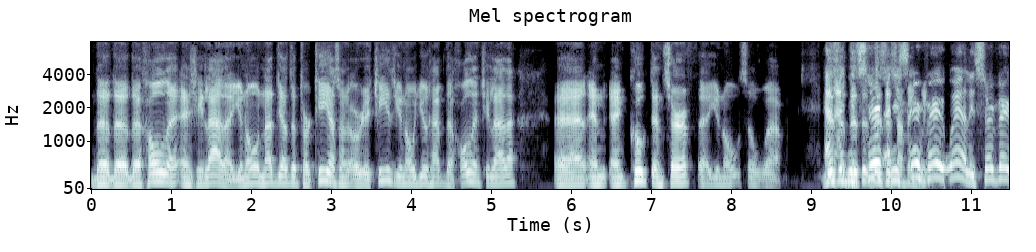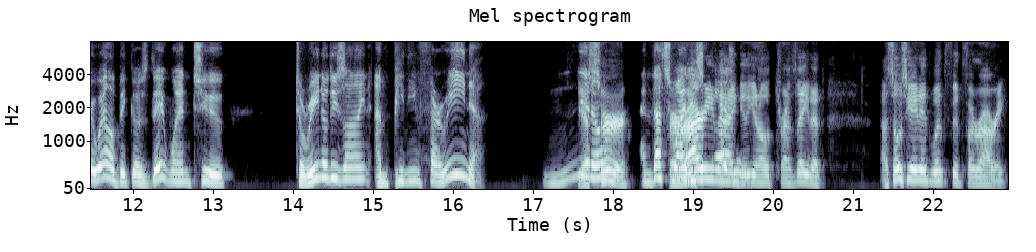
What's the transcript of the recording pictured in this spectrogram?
the the the whole enchilada. You know, not just the tortillas or, or the cheese. You know, you have the whole enchilada, uh, and and cooked and served. Uh, you know, so. Uh, and, and it's served, and it's served very well. It served very well because they went to Torino Design and Pininfarina you yes, know? sir. And that's Ferrari, why like you know, translated, associated with, with Ferrari.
